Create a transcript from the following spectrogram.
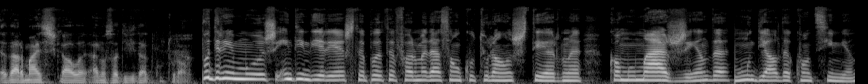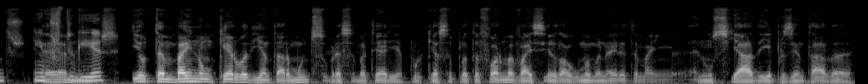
a dar mais escala à nossa atividade cultural. Poderíamos entender esta plataforma de ação cultural externa como uma agenda mundial de acontecimentos em um, português? Eu também não quero adiantar muito sobre essa matéria, porque essa plataforma vai ser de alguma maneira também anunciada e apresentada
